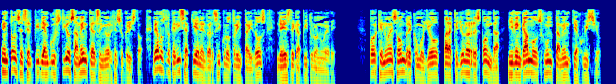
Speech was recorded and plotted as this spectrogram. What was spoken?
Entonces él pide angustiosamente al Señor Jesucristo. Veamos lo que dice aquí en el versículo 32 de este capítulo nueve. Porque no es hombre como yo para que yo le responda y vengamos juntamente a juicio.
